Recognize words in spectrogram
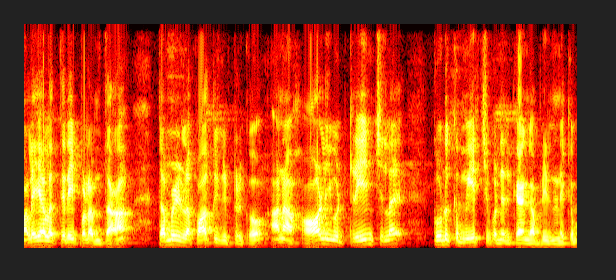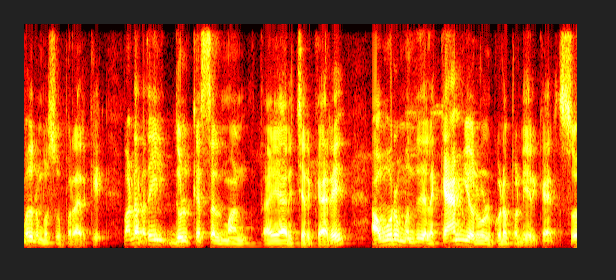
மலையாள திரைப்படம் தான் தமிழில் பார்த்துக்கிட்டு இருக்கோம். ஆனால் ஹாலிவுட் ரேஞ்சில் கொடுக்க முயற்சி பண்ணியிருக்காங்க அப்படின்னு நினைக்கும்போது ரொம்ப சூப்பராக இருக்குது படத்தை துல்கர் சல்மான் தயாரிச்சிருக்காரு. அவரும் வந்து இதில் கேமியோ ரோல் கூட பண்ணியிருக்காரு. ஸோ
